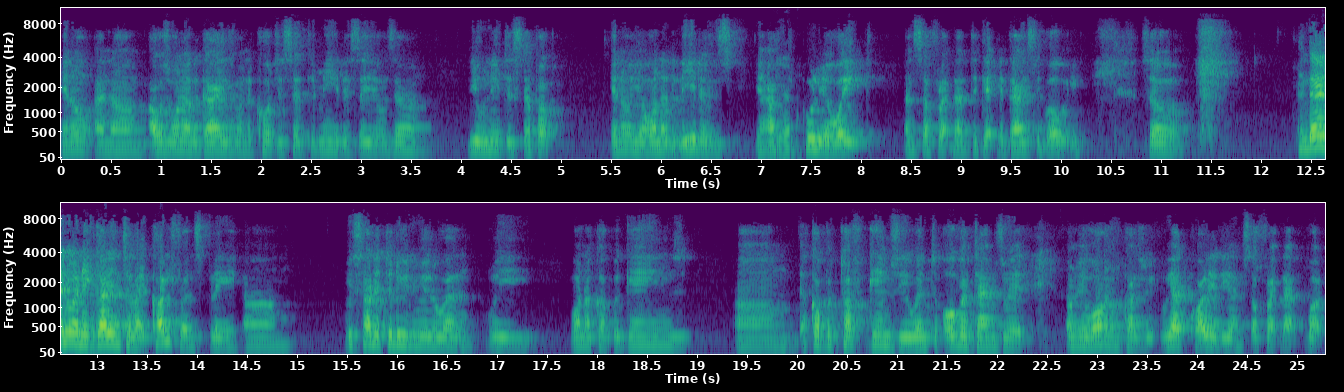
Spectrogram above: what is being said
You know, and um, I was one of the guys when the coaches said to me, they say, "Yo, Zeron, you need to step up. You know, you're one of the leaders. You have Yeah. to pull your weight and stuff like that to get the guys to go with you." So, and then when it got into like conference play, um, we started to doing really well. We won a couple games, um, a couple tough games we went to overtimes with, and we won because we, we had quality and stuff like that. But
